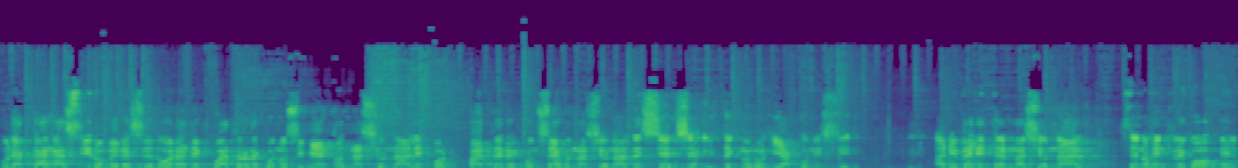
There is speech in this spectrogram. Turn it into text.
Huracán ha sido merecedora de cuatro reconocimientos nacionales por parte del Consejo Nacional de Ciencia y Tecnología CONICIT a nivel internacional se nos entregó el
